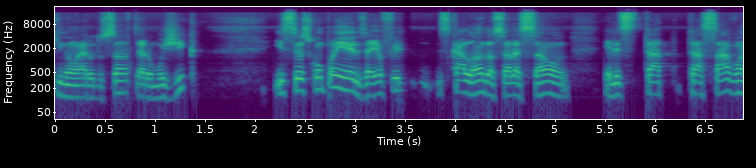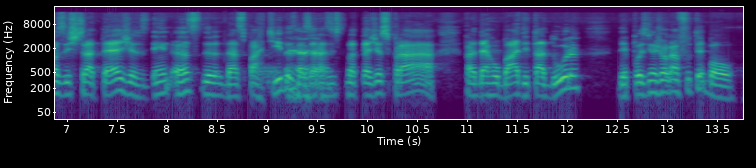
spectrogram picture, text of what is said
que não era o do Santos, era o Mujica, e seus companheiros. Aí eu fui escalando a seleção, eles tra traçavam as estratégias antes das partidas, eram as estratégias para derrubar a ditadura, depois iam jogar futebol.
